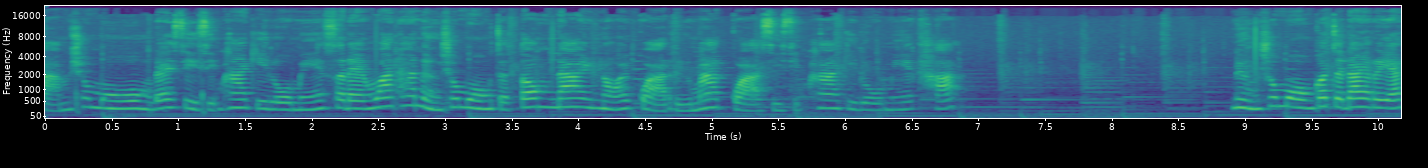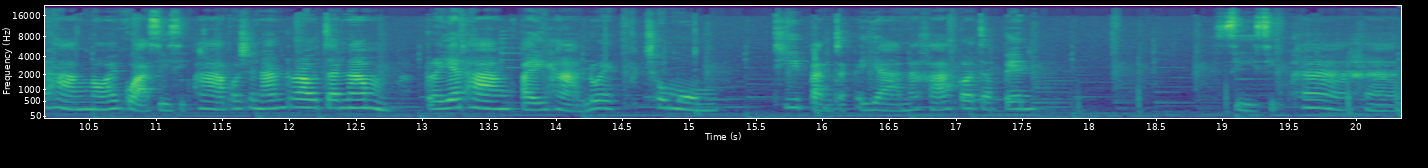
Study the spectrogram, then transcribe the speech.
3 ชั่วโมงได้ 45 กิโลเมตร แสดงว่าถ้า 1 ชั่วโมงจะต้องได้น้อยกว่าหรือมากกว่า 45 กิโลเมตรคะ 1 ชั่วโมงก็จะได้ระยะทางน้อยกว่า 45 เพราะฉะนั้นเราจะนำระยะทางไปหารด้วยชั่วโมงที่ปั่นจักรยานนะคะ ก็จะเป็น 45 หาร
